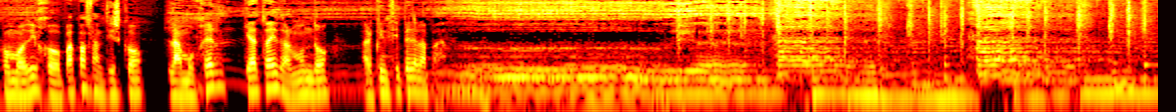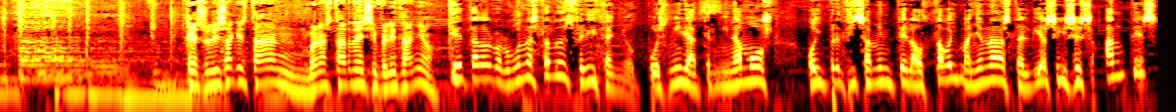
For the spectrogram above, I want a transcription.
como dijo Papa Francisco, la mujer que ha traído al mundo al príncipe de la paz. Jesús Luis Aquistán, buenas tardes y feliz año. ¿Qué tal Álvaro? Buenas tardes, feliz año. Pues mira, terminamos hoy precisamente la octava y mañana hasta el día 6 es antes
